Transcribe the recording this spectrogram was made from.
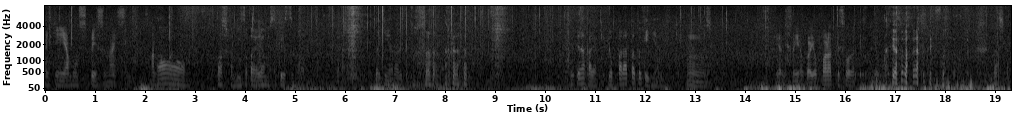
最近山スペースないっすね。ああ確かに居酒屋やむスペースが。最近やられてる それってなんかあれやっけ？酔っ払った時にやるんやっうん。いやでもなんか酔っ払ってそうだけど 酔っ払ってそう確かに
